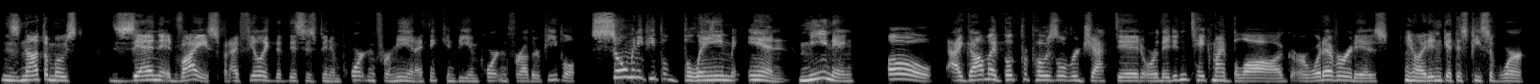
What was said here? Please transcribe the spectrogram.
this is not the most Zen advice, but I feel like that this has been important for me and I think can be important for other people. So many people blame in, meaning oh, I got my book proposal rejected, or they didn't take my blog, or whatever it is. You know, I didn't get this piece of work.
